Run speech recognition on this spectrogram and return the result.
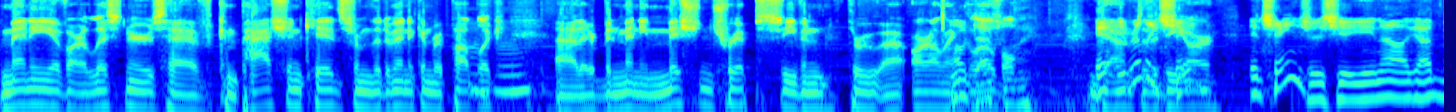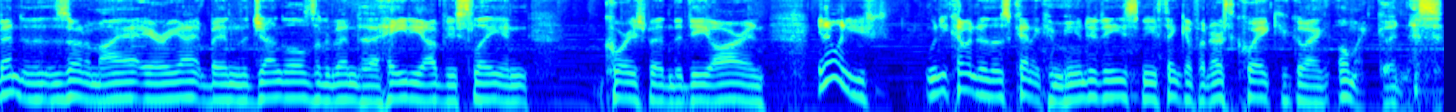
many of our listeners have compassion kids from the Dominican Republic. Uh, there have been many mission trips, even through uh, RLN Oh, Global, definitely. It, down it really to the cha- DR. It changes you. You know, like I've been to the Zona Maya area, I've been in the jungles, and I've been to Haiti, obviously, and Corey's been to the DR. And you know, when you when you come into those kind of communities and you think of an earthquake, you're going, "Oh my goodness!"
